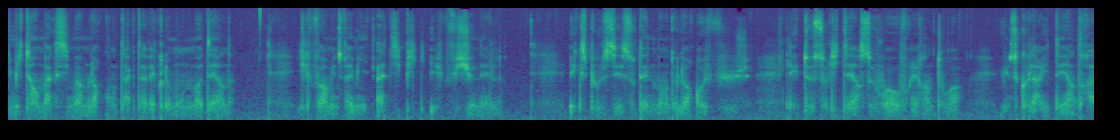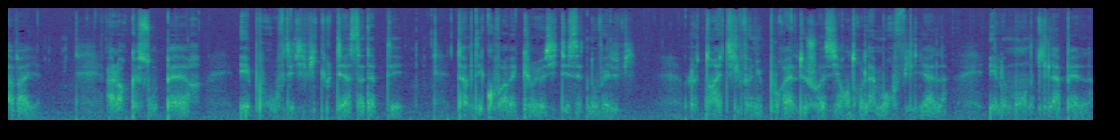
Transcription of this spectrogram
limitant au maximum leur contact avec le monde moderne. Ils forment une famille atypique et fusionnelle. Expulsés soudainement de leur refuge, les deux solitaires se voient offrir un toit, une scolarité et un travail. Alors que son père éprouve des difficultés à s'adapter, Tom découvre avec curiosité cette nouvelle vie. Le temps est-il venu pour elle de choisir entre l'amour filial et le monde qui l'appelle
